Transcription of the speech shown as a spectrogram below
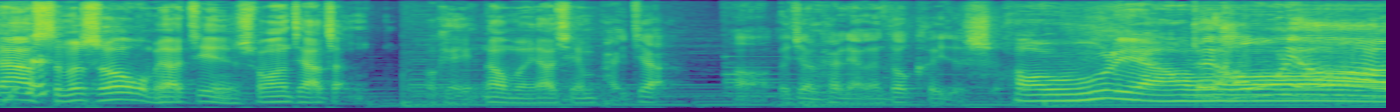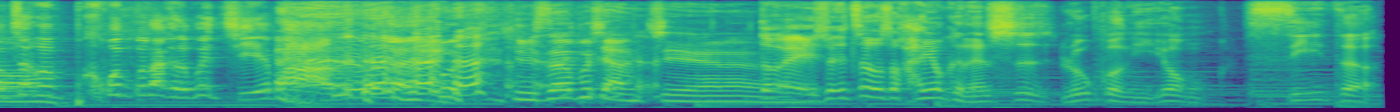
那什么时候我们要见双方家长？OK，那我们要先排假。啊，而且要看两个人都可以的时候，好无聊，哦，对，好无聊啊！这个婚不大可能会结吧，对不对？女生不想结了，对，所以这个时候很有可能是，如果你用 C 的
